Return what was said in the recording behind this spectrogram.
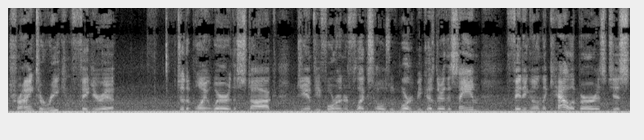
trying to reconfigure it to the point where the stock GMT 400 flex hoses would work because they're the same fitting on the caliper. It's just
